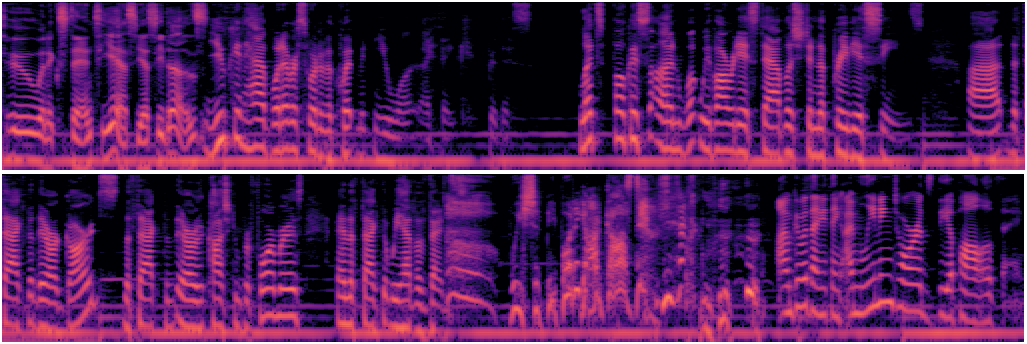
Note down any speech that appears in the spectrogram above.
to an extent, yes, yes, he does. You can have whatever sort of equipment you want, I think, for this. Let's focus on what we've already established in the previous scenes. Uh, the fact that there are guards, the fact that there are costume performers, and the fact that we have a vent. We should be putting on costumes. I'm good with anything. I'm leaning towards the Apollo thing.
